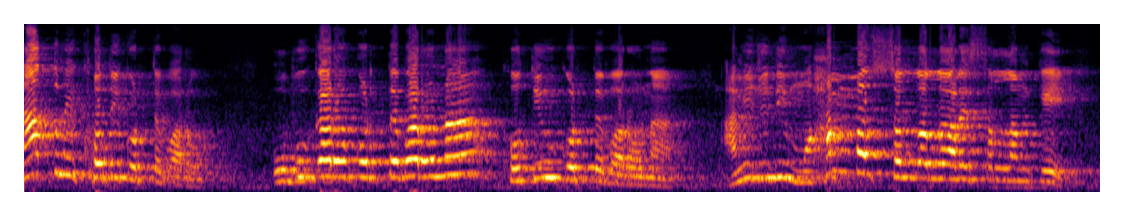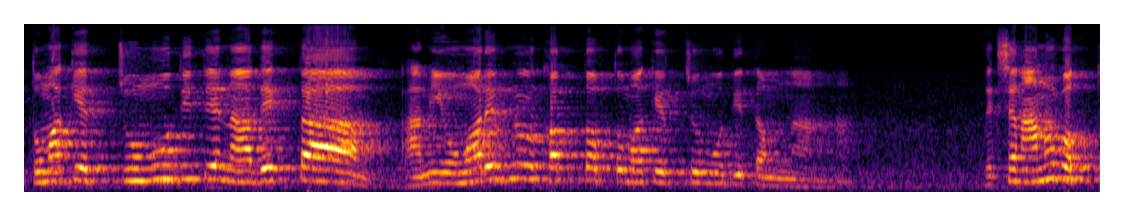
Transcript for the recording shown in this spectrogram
না তুমি ক্ষতি করতে পারো। উপকারও করতে পারো না, ক্ষতিও করতে পারো না। আমি যদি মোহাম্মদ সাল্লাহ সাল্লামকে তোমাকে চুমু দিতে না দেখতাম, আমি ওমর ইবনুল খত্তব তোমাকে চুমু দিতাম না। দেখছেন আনুগত্য?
